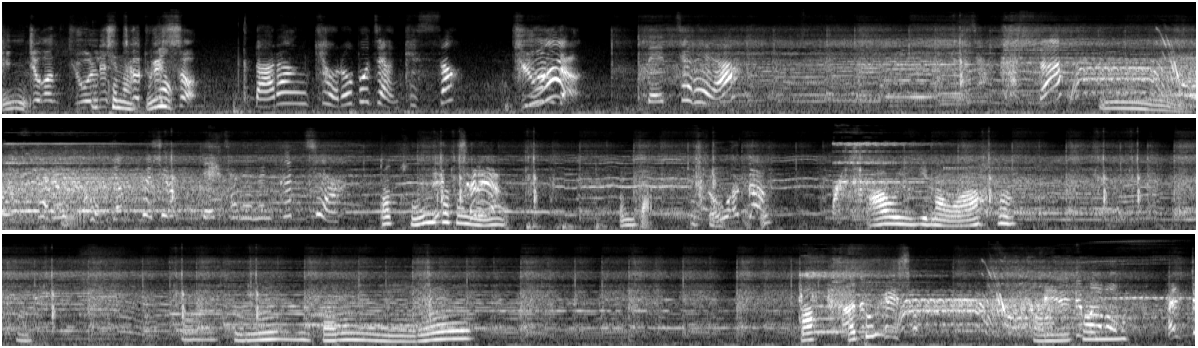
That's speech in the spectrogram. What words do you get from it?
진정한 듀얼리스트가 맞군요. 됐어. 나랑 겨뤄보지 않겠어? 듀얼이다. 내 차례야. 자, 간다. 음, 몬스터를 공격 표시로 내 차례는 끝이야. 나 좋은 사람이에요 아니다 좋아한다. 아우 이게 나와 어, 저는 다른 얘를 막 가드 계속 페이서. 잠깐 마법 발동.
